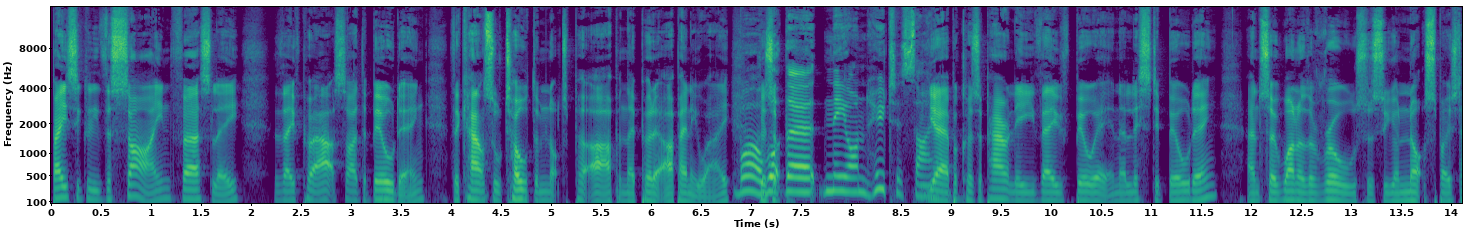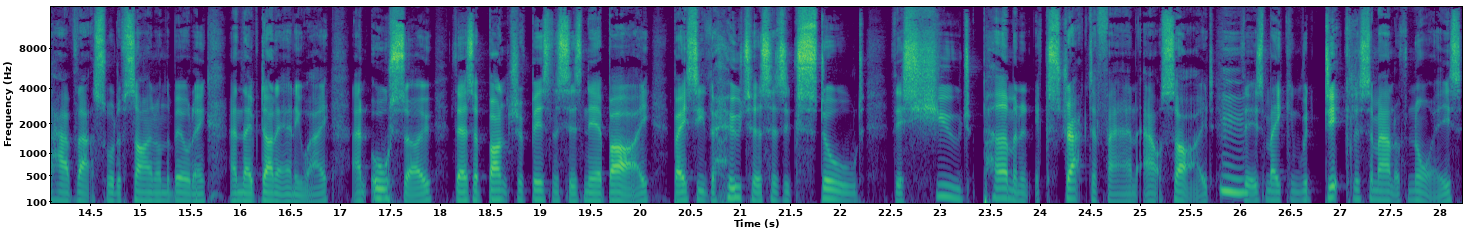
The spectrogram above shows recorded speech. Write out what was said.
basically the sign. Firstly, that they've put outside the building. The council told them not to put up, and they put it up anyway. Whoa, 'cause what the neon Hooters sign? Yeah, because apparently they've built it in a listed building, and so one of the rules was so you're not supposed to have that sort of sign on the building, and they've done it anyway. And also, there's a bunch of businesses nearby. Basically, the Hooters has installed this huge permanent extractor fan outside Mm. that is making ridiculous amount of noise,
